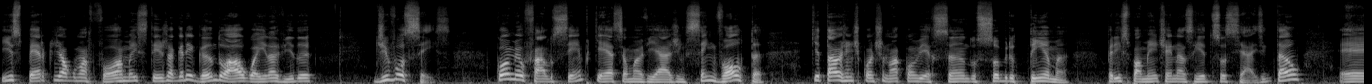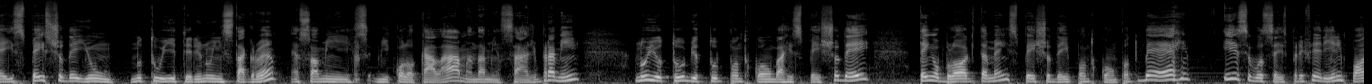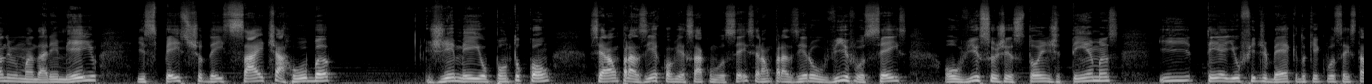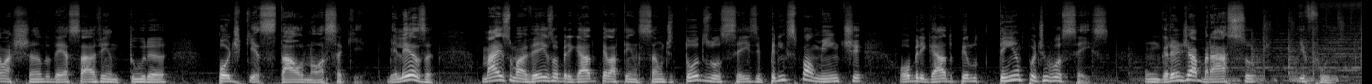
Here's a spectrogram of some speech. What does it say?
e espero que de alguma forma esteja agregando algo aí na vida de vocês. Como eu falo sempre que essa é uma viagem sem volta, que tal a gente continuar conversando sobre o tema, principalmente aí nas redes sociais? Então, é Space Today 1 no Twitter e no Instagram, é só me, me colocar lá, mandar mensagem para mim. No YouTube, youtube.com.br Space Today. Tem o blog também, spacetoday.com.br. E se vocês preferirem, podem me mandar e-mail, spacetodaysite.gmail.com Será um prazer conversar com vocês, será um prazer ouvir vocês, ouvir sugestões de temas e ter aí o feedback do que, que vocês estão achando dessa aventura podcastal nossa aqui. Beleza? Mais uma vez, obrigado pela atenção de todos vocês e principalmente obrigado pelo tempo de vocês. Um grande abraço e fui.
